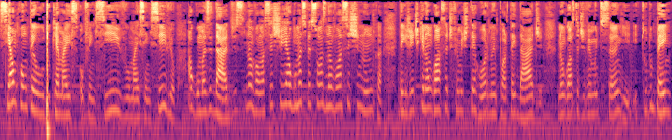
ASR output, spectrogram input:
Se há um conteúdo que é mais ofensivo, mais sensível, algumas idades não vão assistir, algumas pessoas não vão assistir nunca. Tem gente que não gosta de filme de terror, não importa a idade, não gosta de ver muito sangue e tudo bem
